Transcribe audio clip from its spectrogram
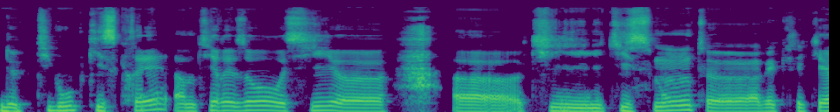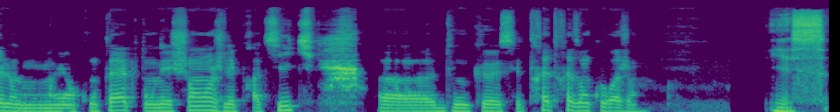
de petits groupes qui se créent, un petit réseau aussi qui qui se monte avec lesquels on est en contact, on échange les pratiques. donc c'est très très encourageant. Yes,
